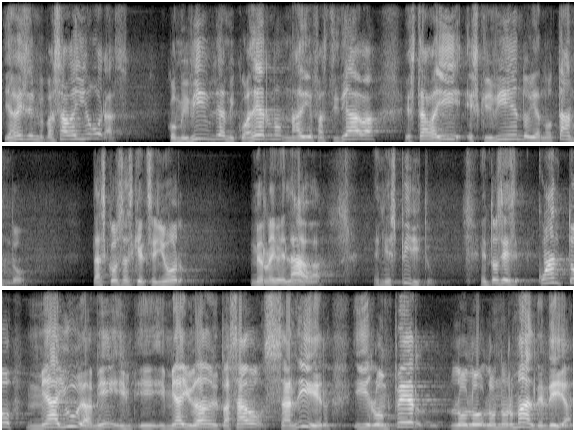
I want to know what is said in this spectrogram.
y a veces me pasaba ahí horas con mi Biblia, mi cuaderno, nadie fastidiaba. Estaba ahí escribiendo y anotando las cosas que el Señor me revelaba en mi espíritu. Entonces, ¿cuánto me ayuda a mí y, me ha ayudado en el pasado salir y romper lo, normal del día.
